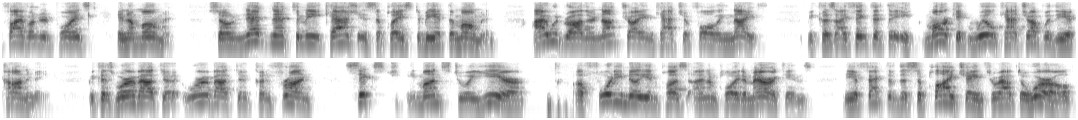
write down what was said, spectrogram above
500 points in a moment. So net net to me, cash is the place to be at the moment. I would rather not try and catch a falling knife because I think that the market will catch up with the economy because we're about to we're about to confront six months to a year of 40 million plus unemployed Americans, the effect of the supply chain throughout the world,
